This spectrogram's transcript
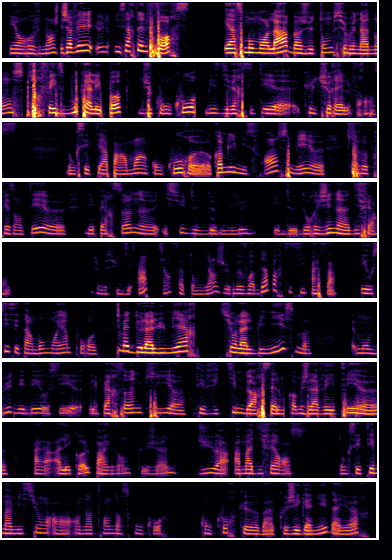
Et en revenant, j'avais une, certaine force. Et à ce moment-là, ben, je tombe sur une annonce sur Facebook à l'époque du concours Miss Diversité euh, culturelle France. Donc c'était apparemment un concours euh, comme les Miss France, mais euh, qui représentait des personnes issues de, de milieux et d'origines différentes. Je me suis dit ah tiens ça tombe bien, je me vois bien participer à ça. Et aussi c'est un bon moyen pour mettre de la lumière sur l'albinisme. Mon but d'aider aussi euh, les personnes qui euh, étaient victimes de harcèlement, comme je l'avais été euh, à, l'école, par exemple, plus jeune, dû à, ma différence. Donc c'était ma mission en, en, entrant dans ce concours. Concours que, bah, que j'ai gagné d'ailleurs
